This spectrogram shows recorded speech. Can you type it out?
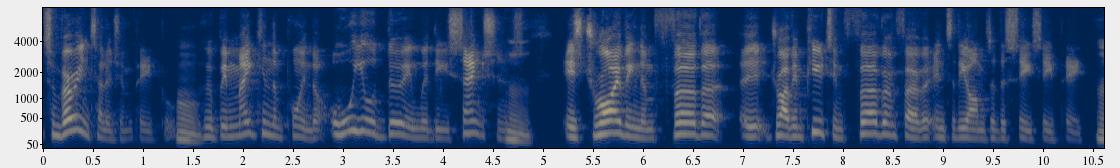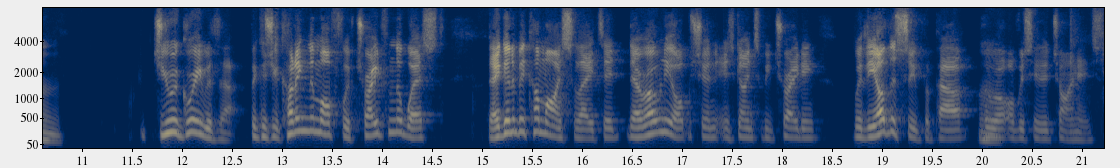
some very intelligent people Mm. who've been making the point that all you're doing with these sanctions Mm. is driving them further, uh, driving Putin further and further into the arms of the CCP. Mm. Do you agree with that? Because you're cutting them off with trade from the West. They're going to become isolated. Their only option is going to be trading with the other superpower, who Mm. are obviously the Chinese.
